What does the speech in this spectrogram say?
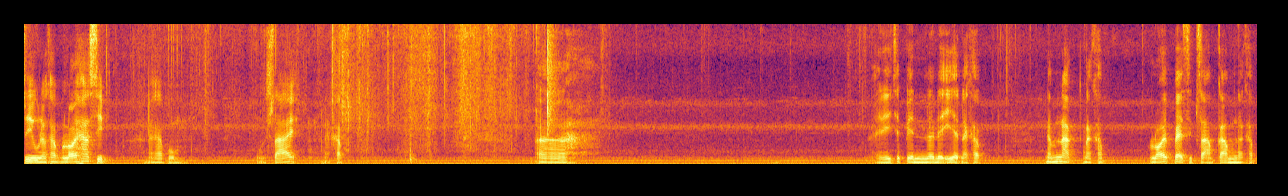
ซิลนะครับ 150 นะครับผมมุมซ้ายนะครับอ่า อันนี้จะเป็นรายละเอียดนะครับ น้ำหนักนะครับ 183 กรัมนะครับ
